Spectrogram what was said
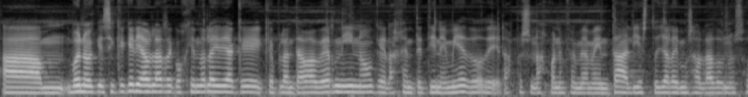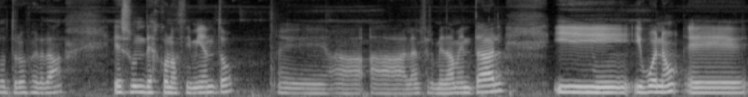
Bueno, que sí que quería hablar recogiendo la idea que, planteaba Bernie, ¿no? que la gente tiene miedo de las personas con enfermedad mental, y esto ya lo hemos hablado nosotros, ¿verdad? Es un desconocimiento eh, a, la enfermedad mental y, bueno, eh,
